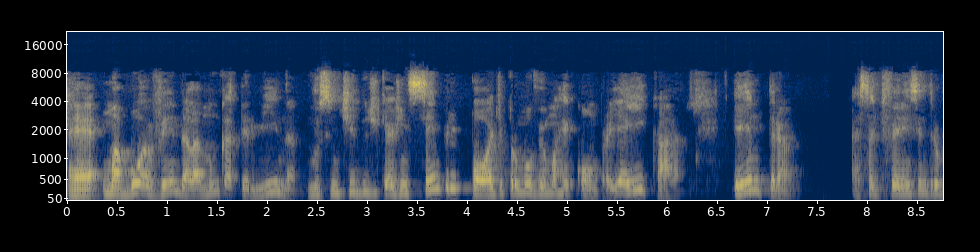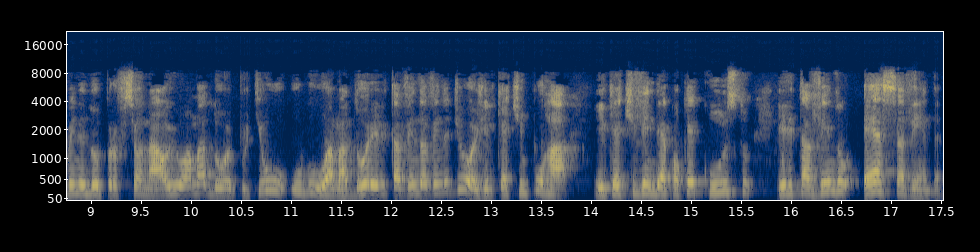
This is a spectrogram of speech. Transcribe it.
é, uma boa venda, ela nunca termina no sentido de que a gente sempre pode promover uma recompra. E aí, cara, entra essa diferença entre o vendedor profissional e o amador, porque o, o, o amador ele está vendo a venda de hoje, ele quer te empurrar, ele quer te vender a qualquer custo, ele está vendo essa venda.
